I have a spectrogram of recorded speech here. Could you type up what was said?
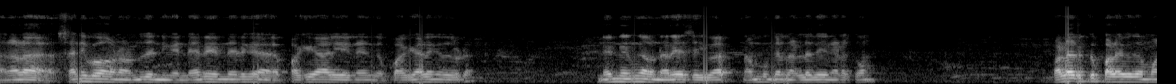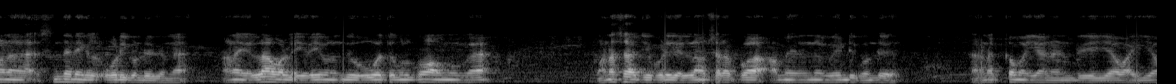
அதனால் சனி பகவானை வந்து நீங்கள் நெரு நெருங்க பகையாளியை நெருங்க பகையாளிங்கிறத விட நெருங்க அவர் நிறைய செய்வார். நம்புங்கள் நல்லதே நடக்கும். பலருக்கு பலவிதமான சிந்தனைகள் ஓடிக்கொண்டிருக்கின்றன. ஆனால் எல்லா வல்ல இறைவன் வந்து ஒவ்வொருத்தவங்களுக்கும் அவங்கவுங்க மனசாட்சிப்படி எல்லாம் சிறப்பாக அமையணும்னு வேண்டிக் கொண்டு வணக்கம் ஐயா நன்றி ஐயா ஐயா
